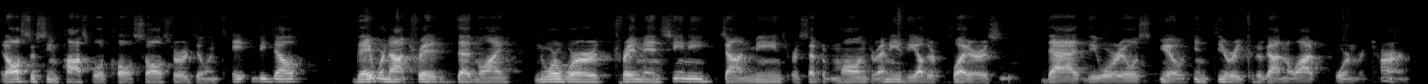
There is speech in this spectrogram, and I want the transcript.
It also seemed possible to Cole Sulser or Dylan Tate to be dealt. They were not traded at the deadline, nor were Trey Mancini, John Means, or Cedric Mullins, or any of the other players that the Orioles, you know, in theory, could have gotten a lot for in return.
